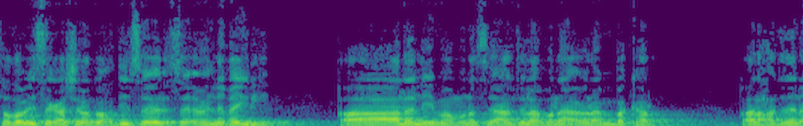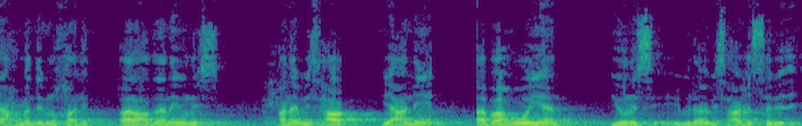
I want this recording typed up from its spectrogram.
todobiy sagaashanaad wa xadiid saxiixun lihayrihim qaala alimaamuna santa akhbarna cumar bin bakar. Qaala xadadana axmed ibn khaalid qaala xadadana yunis. Can abi isxaaq yacni abaa hawayaan yunis ibn abi isxaaq isabici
